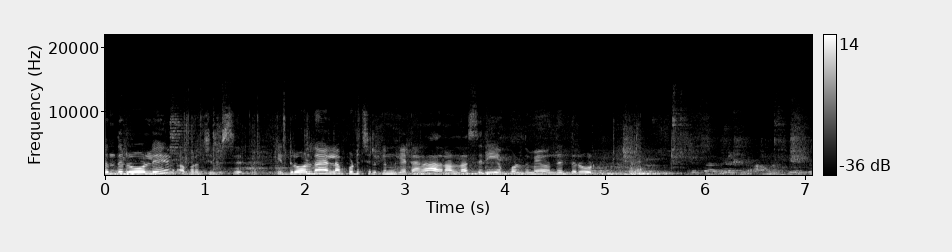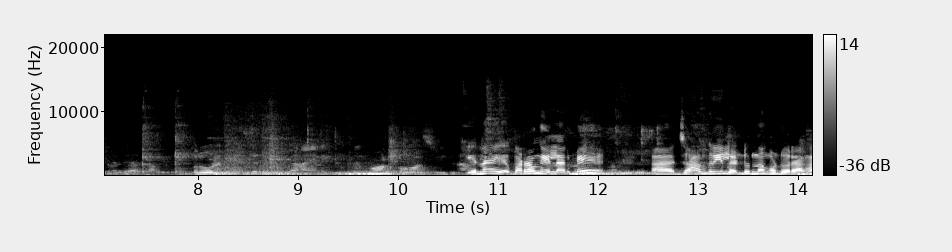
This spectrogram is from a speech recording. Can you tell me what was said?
வந்து ரோலு அப்புறம் சிப்ஸு இந்த ரோல் தான் எல்லாம் பிடிச்சிருக்குன்னு கேட்டாங்க. அதனால தான் சரி எப்பொழுதுமே வந்து இந்த ரோல். ரோல். ஏன்னா வரவங்க எல்லாருமே ஜாங்கிரி லட்டும் தான் கொண்டு வராங்க.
